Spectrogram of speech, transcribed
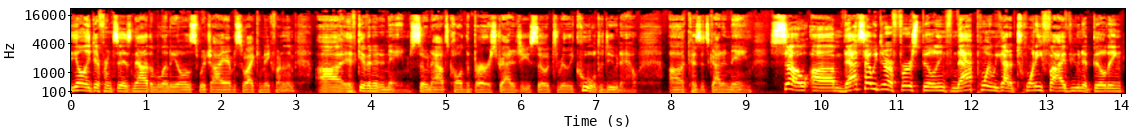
The only difference is now the millennials, which I am, so I can make fun of them, uh, have given it a name. So now it's called the Burr strategy. So it's really cool to do now because uh, it's got a name. So um, that's how we did our first building. From that point, we got a 25 unit building.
